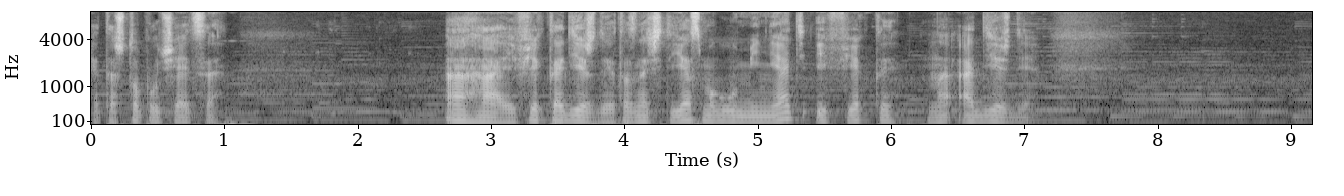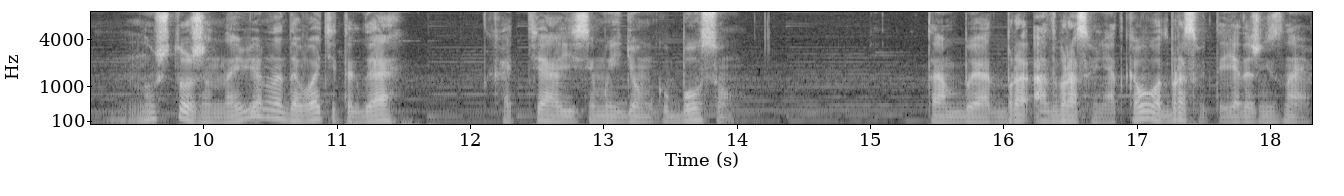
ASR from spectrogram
Это что получается? Ага, эффект одежды. Это значит, я смогу менять эффекты на одежде. Ну что же, наверное, давайте тогда... Хотя, если мы идем к боссу, там бы отбра... отбрасывание. От кого отбрасывать-то, я даже не знаю.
